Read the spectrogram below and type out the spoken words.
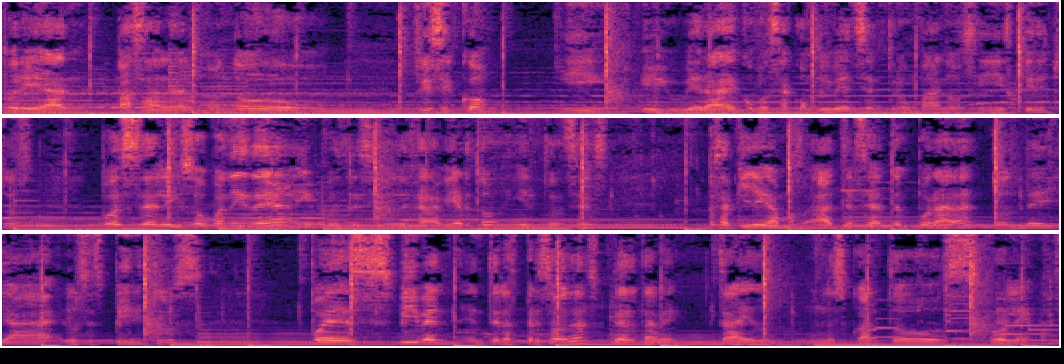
podrían pasar al mundo físico y, y, hubiera como esa convivencia entre humanos y espíritus, pues se le hizo buena idea y pues decidió dejar abierto y entonces pues aquí llegamos a la tercera temporada donde ya los espíritus pues viven entre las personas pero también traen unos cuantos problemas.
